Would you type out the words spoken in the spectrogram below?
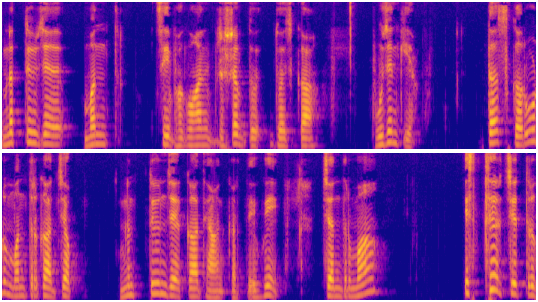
मृत्युजय मंत्र से भगवान वृषभ ध्वज का पूजन किया। दस करोड़ मंत्र का जप, मृत्युंजय का ध्यान करते हुए चंद्रमा स्थिर चित्र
